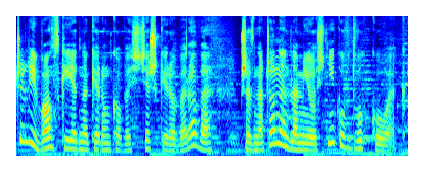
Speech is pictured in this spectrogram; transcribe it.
czyli wąskie jednokierunkowe ścieżki rowerowe przeznaczone dla miłośników dwóch kółek.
